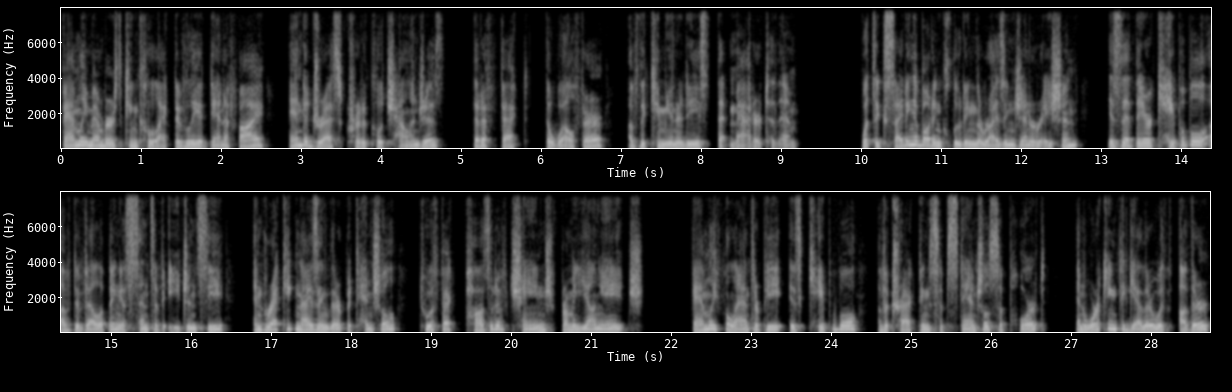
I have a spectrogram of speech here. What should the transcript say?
family members can collectively identify and address critical challenges that affect the welfare of the communities that matter to them. What's exciting about including the rising generation is that they are capable of developing a sense of agency and recognizing their potential to affect positive change from a young age. Family philanthropy is capable of attracting substantial support and working together with other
